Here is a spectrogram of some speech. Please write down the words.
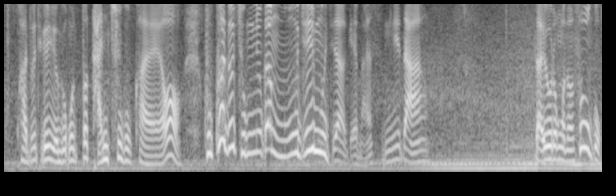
국화도 지금 여기 또 단추 국화예요. 국화도 종류가 무지무지하게 많습니다. 자, 요런 거는 소국.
